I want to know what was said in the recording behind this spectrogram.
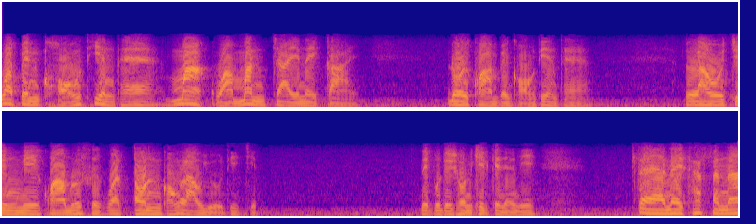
ว่าเป็นของเที่ยงแท้มากกว่ามั่นใจในกาย โดยความเป็นของเที่ยงแท้ เราจึงมีความรู้สึกว่าตนของเราอยู่ที่จิตในปุถุชนคิดกันอย่างนี้ แต่ในทัศนะ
